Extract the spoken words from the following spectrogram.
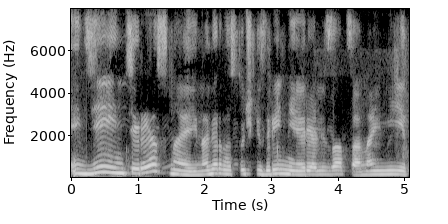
Идея интересная, и, наверное, с точки зрения реализации она имеет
